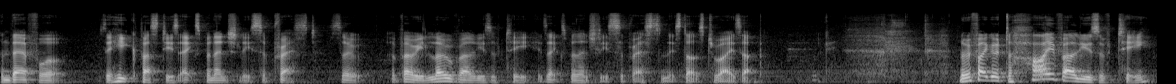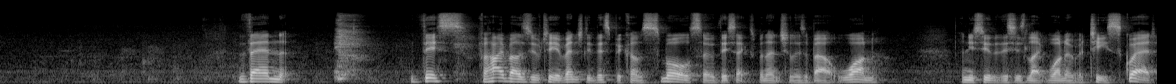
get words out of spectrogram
and therefore the heat capacity is exponentially suppressed. So at very low values of t, it's exponentially suppressed and it starts to rise up. Now if I go to high values of t, then this, for high values of t, eventually this becomes small, so this exponential is about 1 and you see that this is like 1 over t squared.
